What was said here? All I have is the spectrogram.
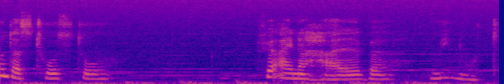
und das tust du für eine halbe Minute.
